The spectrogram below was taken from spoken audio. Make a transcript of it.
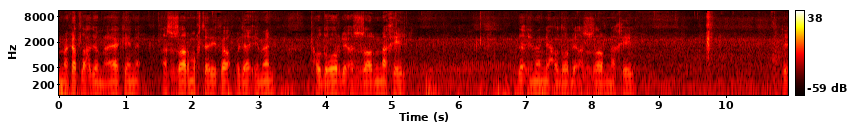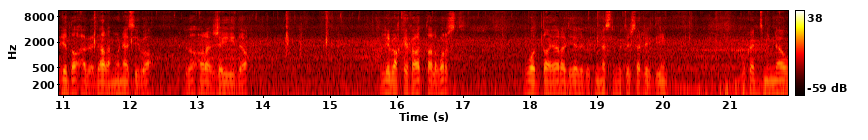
كما كتلاحظوا معايا كاين أشجار مختلفة ودائما حضور لأشجار النخيل. دائما لحضور لأشجار النخيل. الاضاءه بعدا راه مناسبة الاضاءه راه جيدة. اللي باقي في هاد البرشت هو الظاهره ديال دوك الناس المتشردين. وكنتمناو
